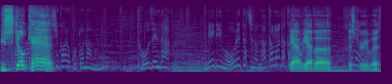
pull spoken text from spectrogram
You still can. Yeah, we have a history with.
